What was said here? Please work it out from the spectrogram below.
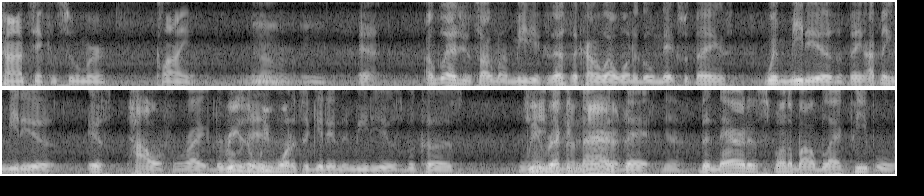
Content consumer, client. You know, And I'm glad you're talking about media because that's the kind of way I want to go next with things. With media as a thing, I think media is powerful, right? The reason yeah. we wanted to get into media is because we Changing the recognize that. Yeah. the narratives spun about black people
